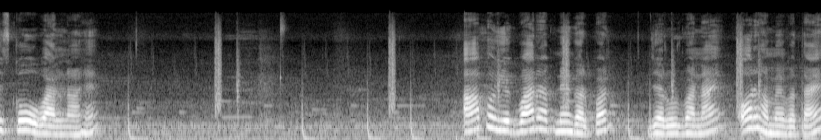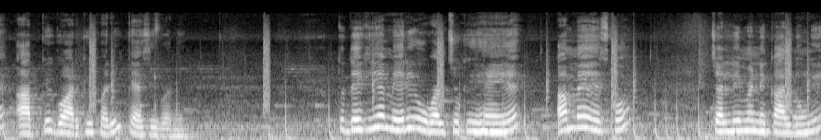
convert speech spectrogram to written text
इसको उबालना है। आप एक बार अपने घर पर ज़रूर बनाएँ और हमें बताएँ आपके ग्वार की फरी कैसी बनी। तो देखिए, मेरी उबल चुकी हैं ये। अब मैं इसको चल्ली में निकाल दूँगी।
